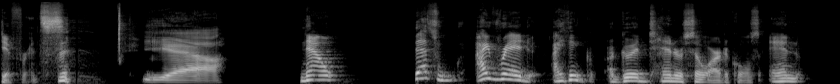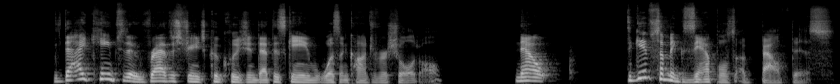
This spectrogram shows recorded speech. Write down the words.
difference. Yeah. Now, that's I read I think a good 10 or so articles and that I came to the rather strange conclusion that this game wasn't controversial at all. Now, to give some examples about this,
